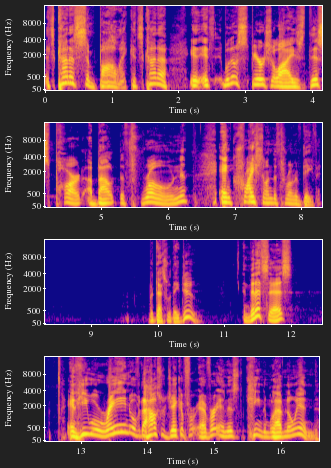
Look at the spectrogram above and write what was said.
it's kind of symbolic. It's kind of, it, it's, we're going to spiritualize this part about the throne and Christ on the throne of David. But that's what they do. And then it says, and he will reign over the house of Jacob forever, and his kingdom will have no end.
